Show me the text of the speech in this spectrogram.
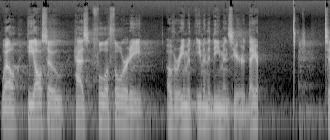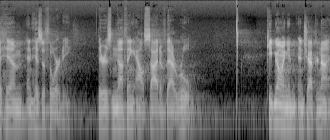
Well, he also has full authority over even, even the demons here. They are to him and his authority. There is nothing outside of that rule. Keep going in, in chapter 9.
